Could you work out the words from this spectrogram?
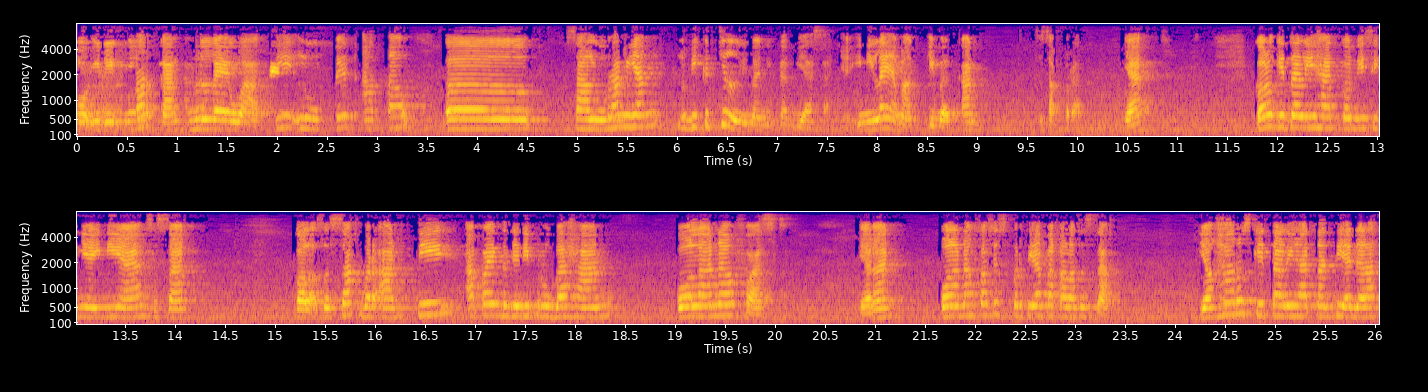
mau dikeluarkan melewati lumen atau eh, saluran yang lebih kecil dibandingkan biasanya. Inilah yang mengakibatkan sesak berat, ya. Kalau kita lihat kondisinya ini ya, sesak. Kalau sesak berarti apa yang terjadi perubahan? Pola nafas. Ya kan? Pola nafasnya seperti apa kalau sesak? Yang harus kita lihat nanti adalah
